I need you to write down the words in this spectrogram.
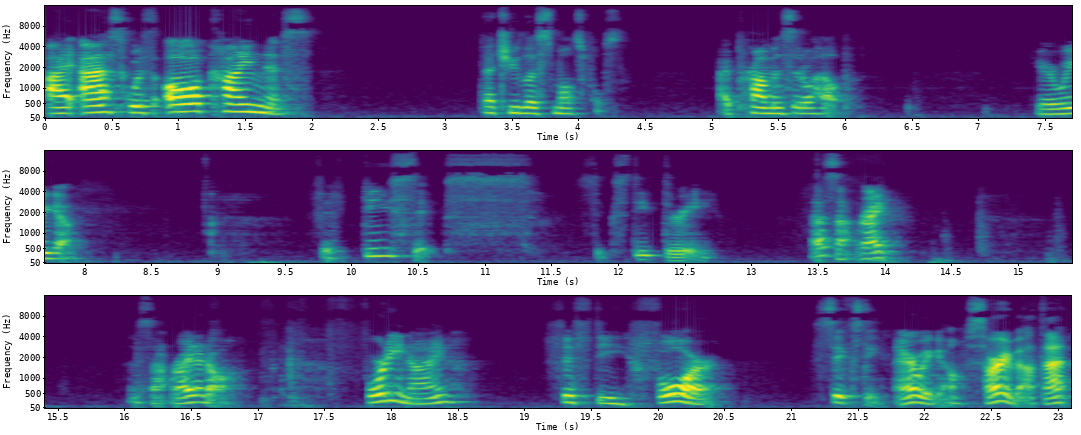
I ask with all kindness that you list multiples. I promise it'll help. Here we go. 56, 63. That's not right. That's not right at all. 49, 54, 60. There we go. Sorry about that.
